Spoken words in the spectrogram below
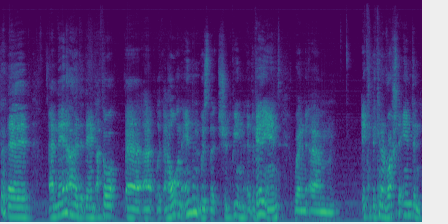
Uh, And then I had at the end, I thought uh, uh, like an alternate ending was that should be at the very end when um, it they kind of rushed the ending.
